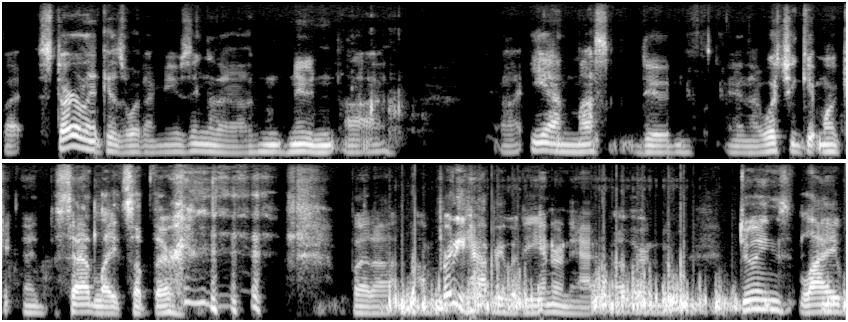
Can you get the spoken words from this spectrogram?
but Starlink is what I'm using, the new uh, uh, Elon Musk dude, and I wish you'd get more uh, satellites up there. but uh, I'm pretty happy with the internet. Other than doing live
